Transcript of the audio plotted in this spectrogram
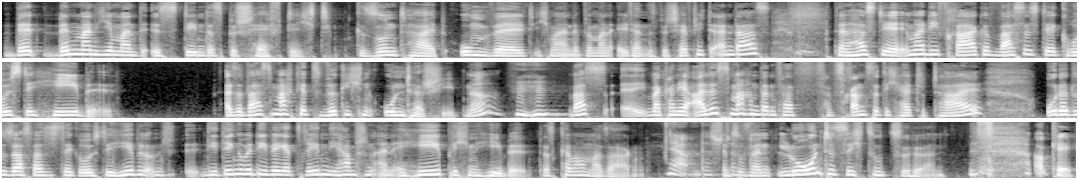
wenn, wenn man jemand ist, den das beschäftigt, Gesundheit, Umwelt, ich meine, wenn man Eltern ist, beschäftigt einen das, dann hast du ja immer die Frage, was ist der größte Hebel? Also was macht jetzt wirklich einen Unterschied, ne? Mhm. Was, äh, man kann ja alles machen, dann ver verfranst du dich halt total. Oder du sagst, was ist der größte Hebel? Und die Dinge, über die wir jetzt reden, die haben schon einen erheblichen Hebel. Das kann man mal sagen. Ja, das stimmt. Insofern lohnt es sich zuzuhören. Okay,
